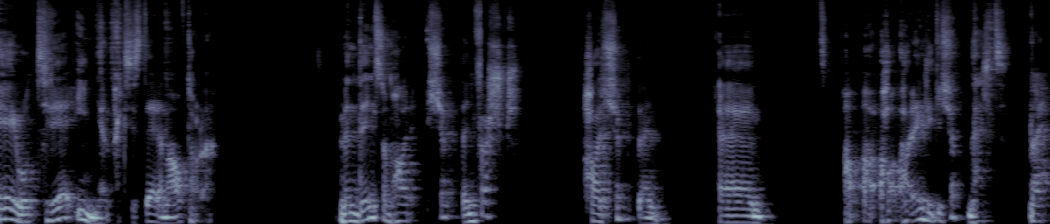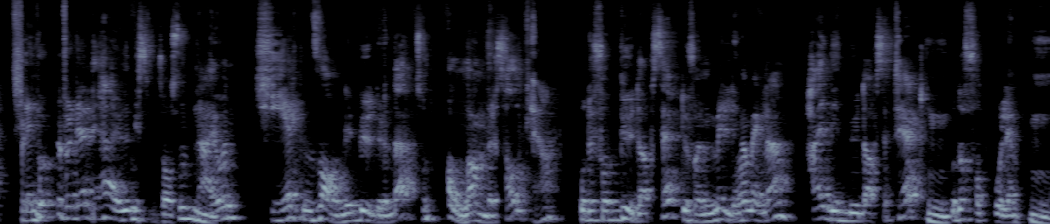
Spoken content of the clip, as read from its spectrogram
er jo å tre inn i en eksisterende avtale. Men den som har kjøpt den først, har kjøpt den eh, har, har egentlig ikke kjøpt den helt. Nei. For den, For, for det, det er jo den misforståelsen. Det er jo en helt vanlig budrunde, som alle andre salg. ja. Og du får budaksept, du får en melding av megleren. 'Hei, ditt bud er akseptert', Mm. og du har fått boligen. Mm.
